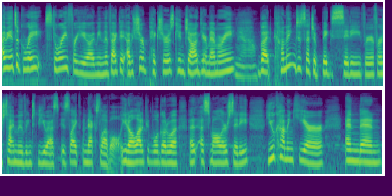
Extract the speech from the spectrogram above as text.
I mean, it's a great story for you. I mean, the fact that I'm sure pictures can jog your memory. Yeah. But coming to such a big city for your first time moving to the US is like next level. You know, a lot of people will go to a, a, a smaller city. You coming here and then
